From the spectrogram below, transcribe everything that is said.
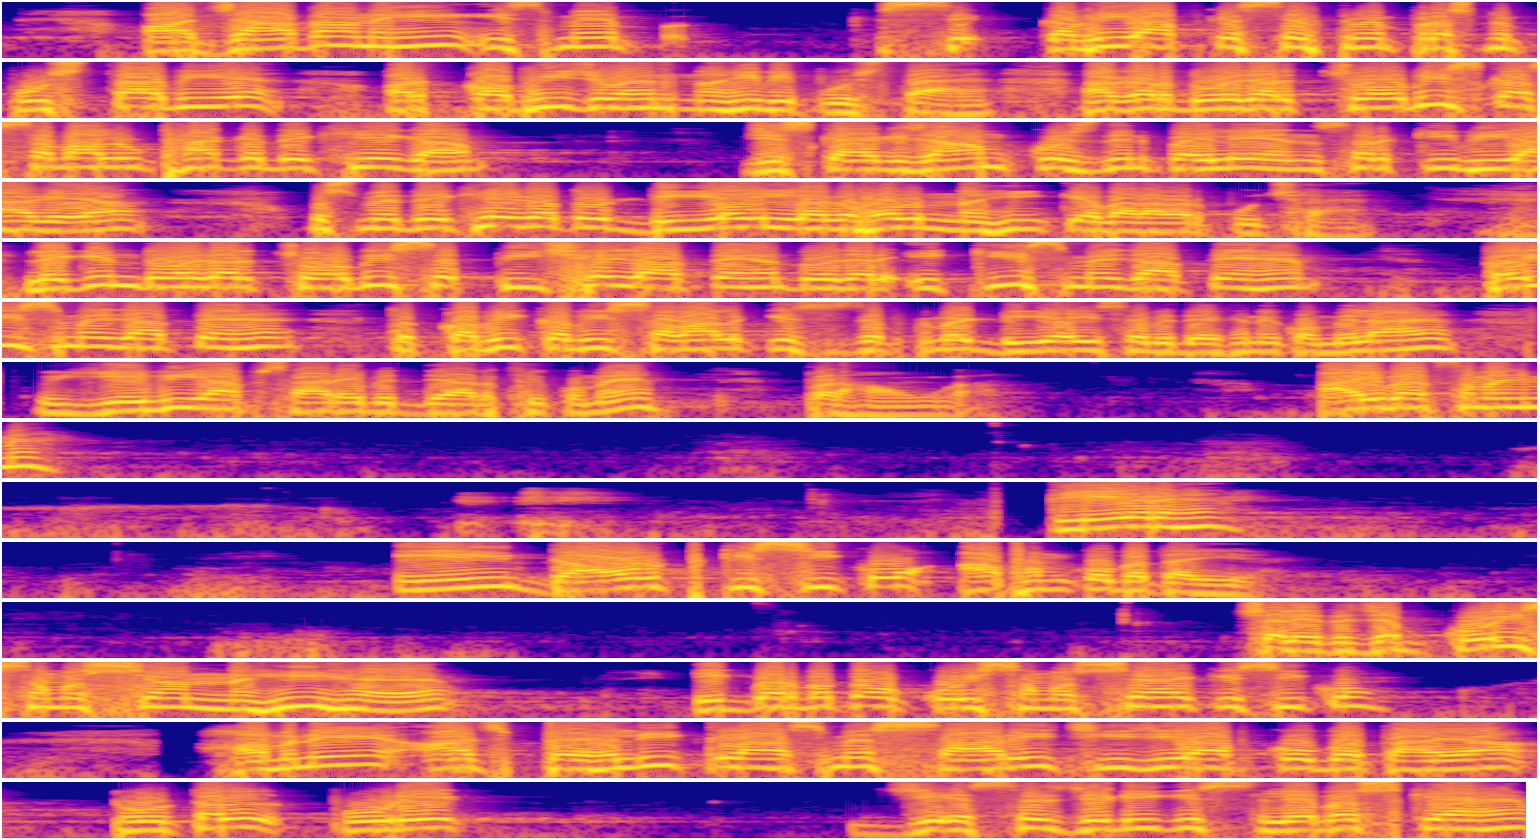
ज़्यादा नहीं, इसमें कभी आपके शिफ्ट में प्रश्न पूछता भी है, और कभी जो है, नहीं भी पूछता है। अगर 2024 का सवाल उठा के देखिएगा जिसका एग्ज़ाम कुछ दिन पहले आंसर की भी आ गया, उसमें देखिएगा तो डीआई लगभग नहीं के बराबर पूछा है। लेकिन 2024 से पीछे जाते हैं 2021 में जाते हैं, तेईस में जाते हैं तो कभी कभी सवाल किसी शिफ्ट में डीआई से भी देखने को मिला है। तो ये भी आप सारे विद्यार्थी को मैं पढ़ाऊँगा। आई बात समझ में? क्लियर है? एनी डाउट किसी को आप हमको बताइए। चलिए तो जब कोई समस्या नहीं है, एक बार बताओ कोई समस्या है किसी को? हमने आज पहली क्लास में सारी चीज़ें आपको बताया, टोटल पूरे जीएसएसजीडी की सिलेबस क्या है,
